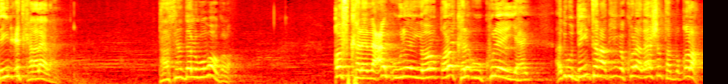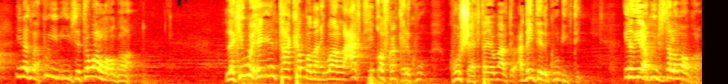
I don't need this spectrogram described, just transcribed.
dayn cid kale leedahay. Taasina dee laguma ogola qof kale lacag uu leeyaho qolo kale uu ku leeyahay adigu dayntan aad iyaga ku leedahay shanta boqola inaad wax ku iib iibsato waa la ogolaa laakiin wixii intaa ka badani waa lacagtii qofkan kale ku kuu sheegtay oo maarata caddaynteeda kuu dhiibtay. Inaad iyada ku iibsato lama ogola.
